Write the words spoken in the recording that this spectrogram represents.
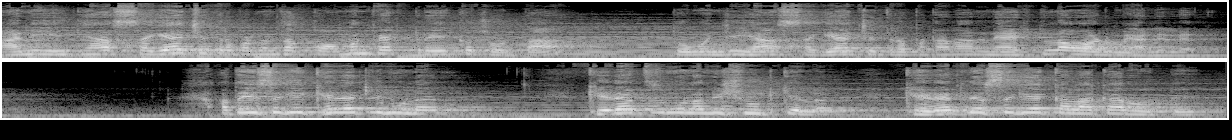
आणि ह्या सगळ्या चित्रपटांचा कॉमन फॅक्टर एकच होता तो म्हणजे ह्या सगळ्या चित्रपटांना नॅशनल अवॉर्ड मिळालेले आहेत. आता ही सगळी खेड्यातली मुलं आहेत. खेड्यातच मुलांनी शूट केलं. खेड्यातले सगळे कलाकार होते.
